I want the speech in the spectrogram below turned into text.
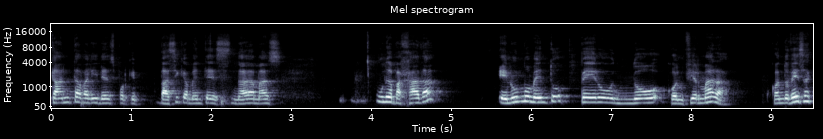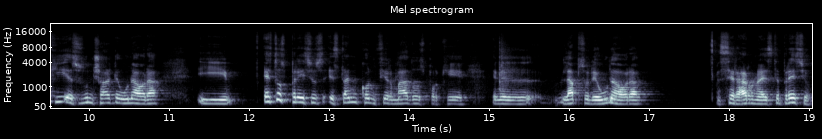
tanta validez porque básicamente es nada más una bajada en un momento, pero no confirmada. Cuando ves aquí, eso es un chart de una hora y estos precios están confirmados porque en el lapso de una hora cerraron a este precio.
